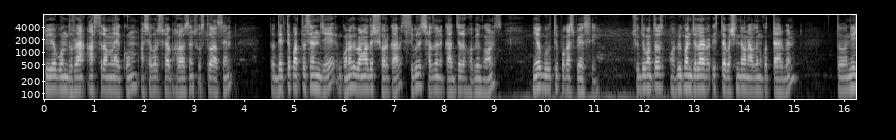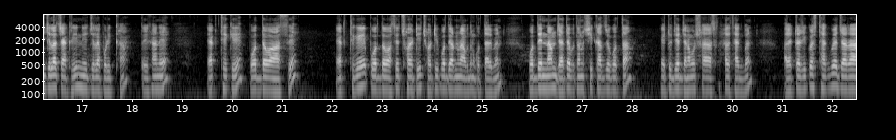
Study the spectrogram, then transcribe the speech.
প্রিয় বন্ধুরা, আসসালামু আলাইকুম। আশা করি সবাই ভালো আছেন, সুস্থ আছেন। তো দেখতে পাচ্তেছেন যে গণতন্ত্র বাংলাদেশ সরকার সিভিল সার্জনের কার্যালয় হবিগঞ্জ নিয়োগ বিজ্ঞপ্তি প্রকাশ পেয়েছে। শুধুমাত্র হবিগঞ্জ জেলার স্থায়ী বাসিন্দাগণ আবেদন করতে পারবেন। তো নিজ জেলা চাকরি, নিজ জেলা পরীক্ষা। তো এখানে এক থেকে পদ দেওয়া আছে। এক থেকে পদ দেওয়া আছে ছয়টি। ছয়টি পদে আপনারা আবেদন করতে পারবেন। পদের নাম, জাতীয় বেতন, শিক্ষার যোগ্যতা এ টু জেড জানাব সাথে থাকবেন। আর একটা রিকোয়েস্ট থাকবে, যারা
